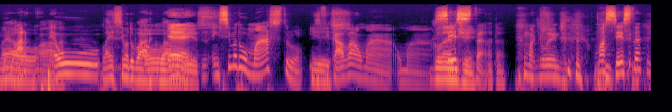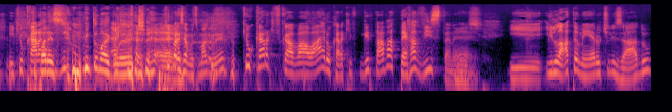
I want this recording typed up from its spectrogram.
Não o é barco a- é o. Lá em cima do barco. o- lá, É, isso. em cima do mastro Isso. ficava uma, uma Glande. cesta. Ah, tá. Uma glande. Uma cesta em que o cara. Parecia muito uma glande. Que parecia muito maglante. Que o cara que ficava lá era o cara que gritava a terra à vista, né? Isso. E, e lá também era utilizado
